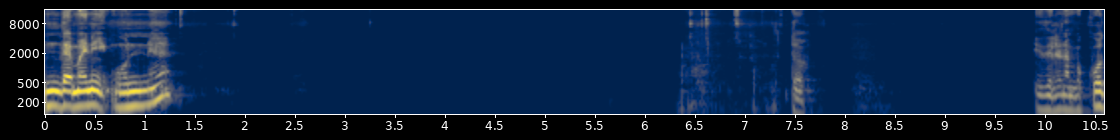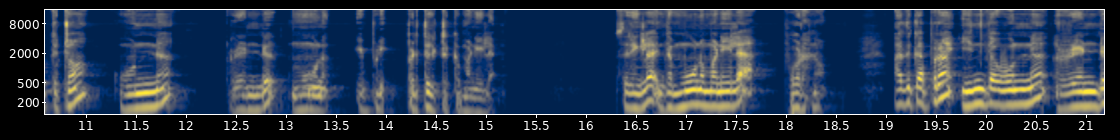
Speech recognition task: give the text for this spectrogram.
இந்த மணி ஒன்று இதில் நம்ம கோத்துட்டோம். ஒன்று ரெண்டு மூணு. இப்படி படுத்துக்கிட்டு இருக்க மணியில். சரிங்களா? இந்த மூணு மணியில் போடணும். அதுக்கப்புறம் இந்த ஒன்று ரெண்டு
